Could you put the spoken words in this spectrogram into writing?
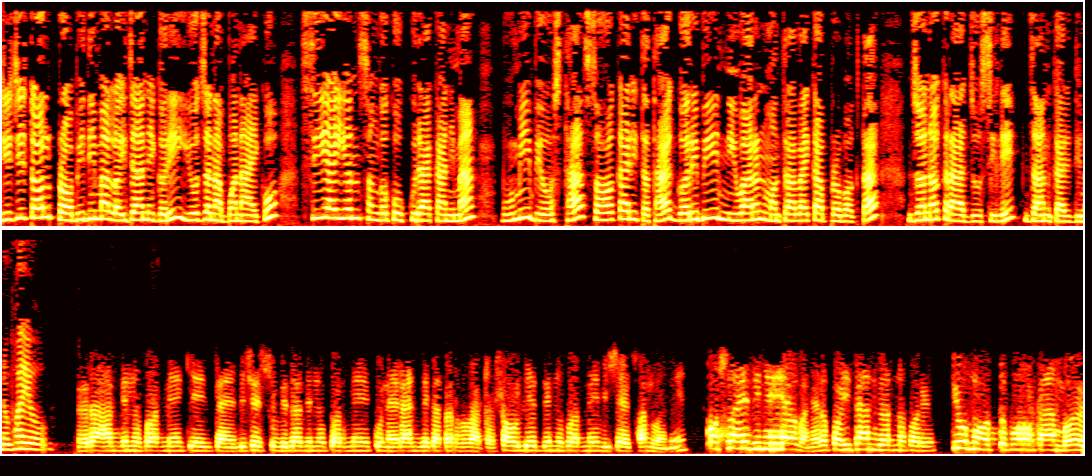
डिजिटल प्रविधिमा लैजाने गरी योजना बनाएको सीआईएनसँगको कुराकानीमा भूमि व्यवस्था सहकारी तथा गरीबी निवारण मन्त्रालयका प्रवक्ता जनक राज जोशीले जानकारी दिनुभयो। राहत दिनुपर्ने केही चाहिँ विशेष सुविधा दिनुपर्ने कुनै राज्यका तर्फबाट सहुलियत दिनुपर्ने विषय छन् भने कसलाई दिने भनेर पहिचान गर्न पर्यो। त्यो महत्वपूर्ण काम भयो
